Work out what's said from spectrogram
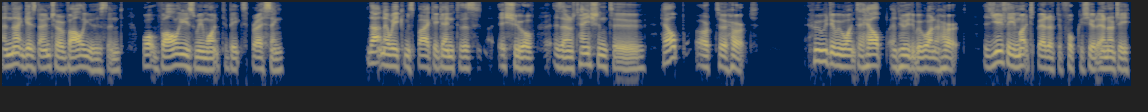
And that gets down to our values and what values we want to be expressing. That in a way comes back again to this issue of is our intention to help or to hurt? Who do we want to help and who do we want to hurt? It's usually much better to focus your energy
